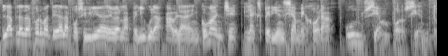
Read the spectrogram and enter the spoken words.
La plataforma te da la posibilidad de ver la película hablada en Comanche, la experiencia mejora un 100%.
